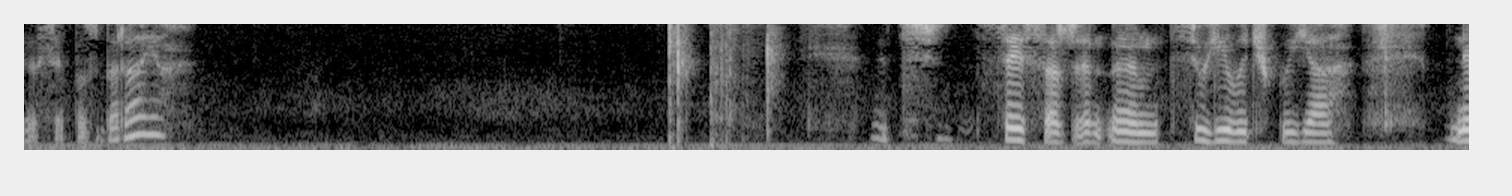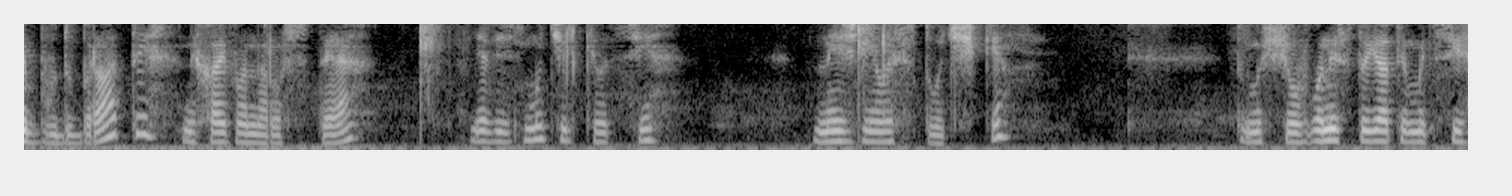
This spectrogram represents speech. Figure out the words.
Це все позбираю. Цей саджан, ем, цю гілочку я не буду брати, нехай вона росте. Я візьму тільки оці нижні листочки, тому що вони стоятимуть ці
